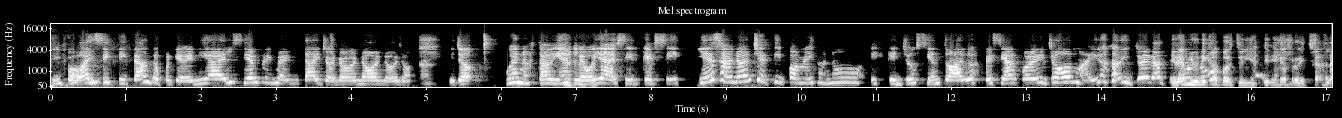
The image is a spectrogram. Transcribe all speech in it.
tipo va a insistir tanto, porque venía él siempre y me invitaba y yo, no, no, no, no. Y yo, bueno, está bien, le voy a decir que sí. Y esa noche, tipo, me dijo, no, es que yo siento algo especial por hoy. Yo, oh my God, y yo era... Era mi única oportunidad, tenía que aprovecharla.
